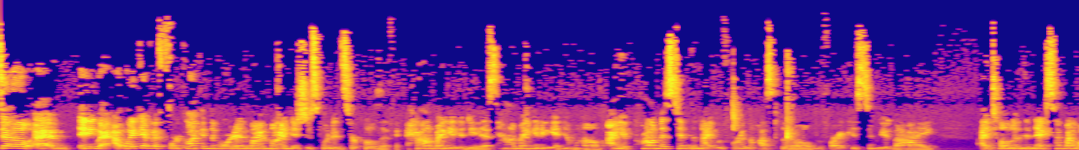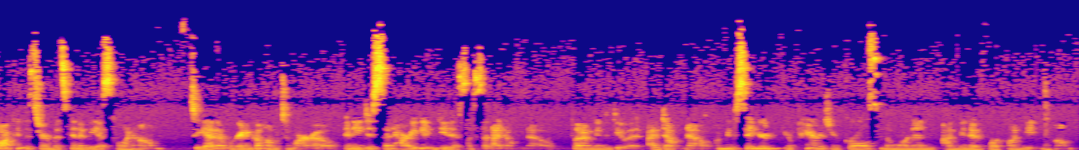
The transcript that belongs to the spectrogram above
So um, anyway, I wake up at four o'clock in the morning. My mind is just going in circles of how am I going to do this? How am I going to get him home? I had promised him the night before in the hospital, before I kissed him goodbye. I told him the next time I walk in this room, it's going to be us going home together. We're going to go home tomorrow. And he just said, "How are you going to do this?" I said, "I don't know, but I'm going to do it. I don't know. I'm going to send your your parents, your girls in the morning. I'm going to work on getting home."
